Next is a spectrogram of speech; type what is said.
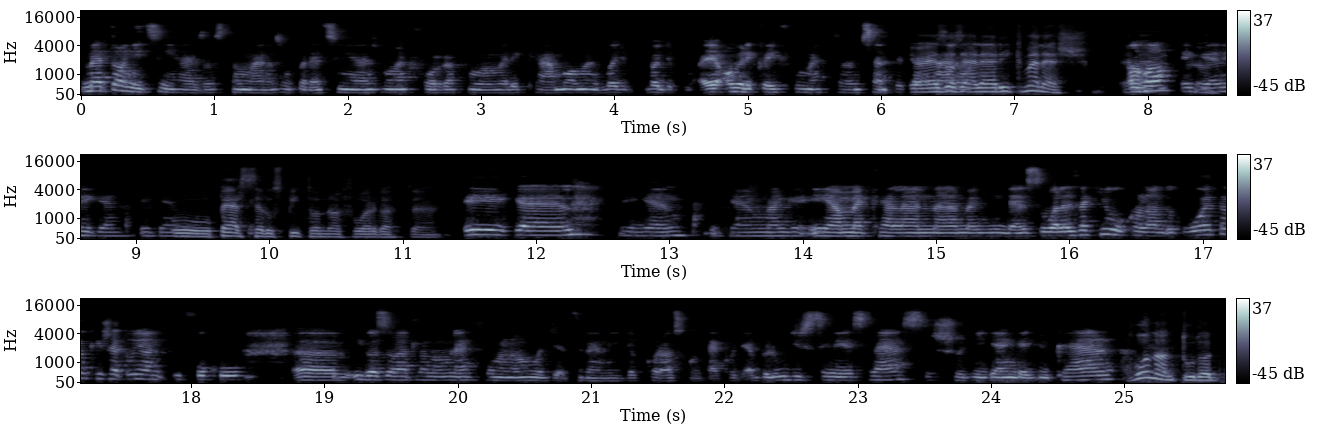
mert annyit színházaztam már az operett színházban, megforgattam Amerikában, meg, vagy, vagy amerikai filmet Szent Ja, ez az Elerik Menes? Aha, igen, igen, igen. Ó, Perseus Pitonnal forgatta. Igen, igen, igen, meg ilyen meg kellene, meg minden. Szóval ezek jó kalandok voltak, és hát olyan fokú uh, igazolatlanom lett volna, hogy egyszerűen így akkor azt mondták, hogy ebből úgyis színész lesz, és hogy így engedjük el. Honnan tudod,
